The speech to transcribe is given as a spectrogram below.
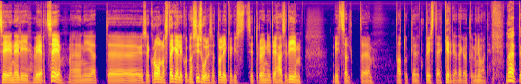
C4 WRC, nii et see Kronos tegelikult noh, sisuliselt oli ikkagi Citroeni tehase tiim, lihtsalt natuke teiste kirjadega, ütleme niimoodi. no et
